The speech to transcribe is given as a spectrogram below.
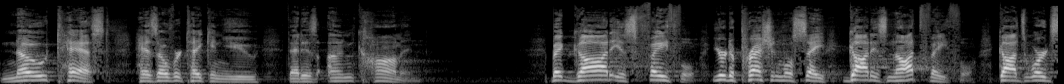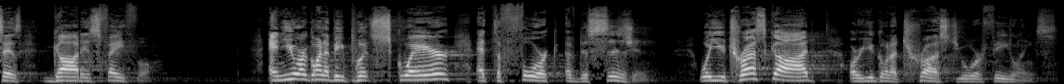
"No test has overtaken you that is uncommon but God is faithful. Your depression will say, God is not faithful. God's word says, God is faithful. And you are going to be put square at the fork of decision. Will you trust God or are you going to trust your feelings?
